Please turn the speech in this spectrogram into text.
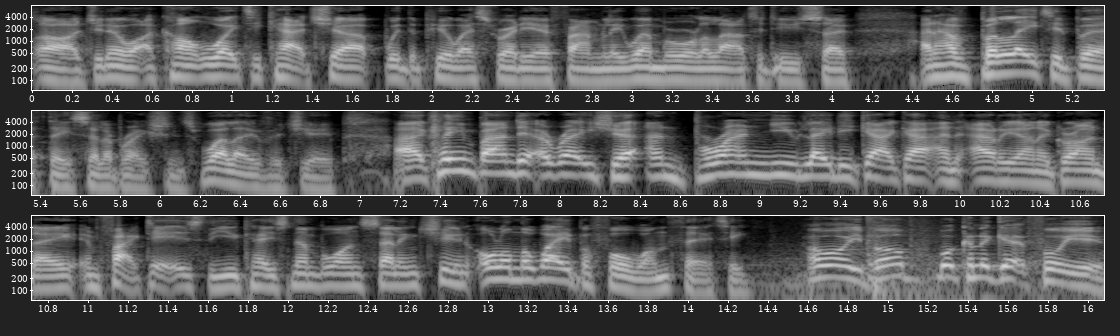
Oh, do you know what? I can't wait to catch up with the Pure West Radio family when we're all allowed to do so and have belated birthday celebrations. Well overdue. Uh, Clean Bandit, Erasure, and brand new Lady Gaga and Ariana Grande. In fact, it is the UK's number one selling tune. All on the way before 1.30. How are you, Bob? What can I get for you?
